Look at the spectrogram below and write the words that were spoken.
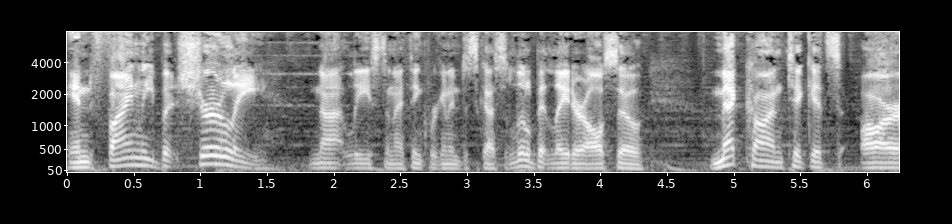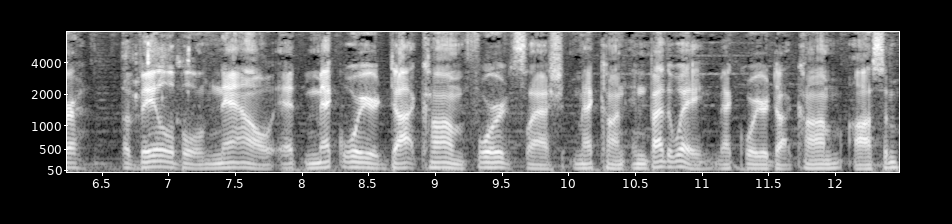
And finally, but surely not least, and I think we're going to discuss a little bit later also, MechCon tickets are available now at mechwarrior.com forward slash MechCon. And by the way, mechwarrior.com, awesome.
